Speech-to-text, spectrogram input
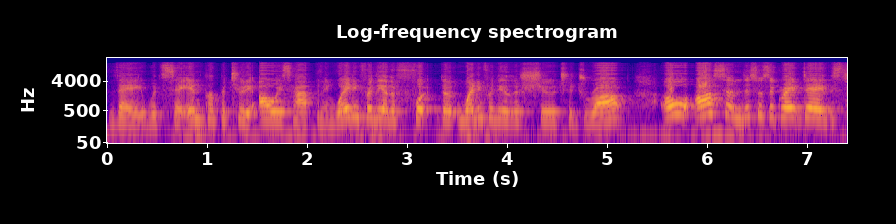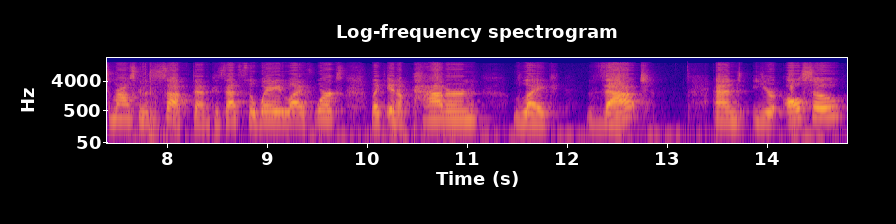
they would say, in perpetuity, always happening, waiting for the other foot, the, waiting for the other shoe to drop. Oh, awesome, this was a great day. This tomorrow's going to suck then, because that's the way life works, like in a pattern like that. And you're also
